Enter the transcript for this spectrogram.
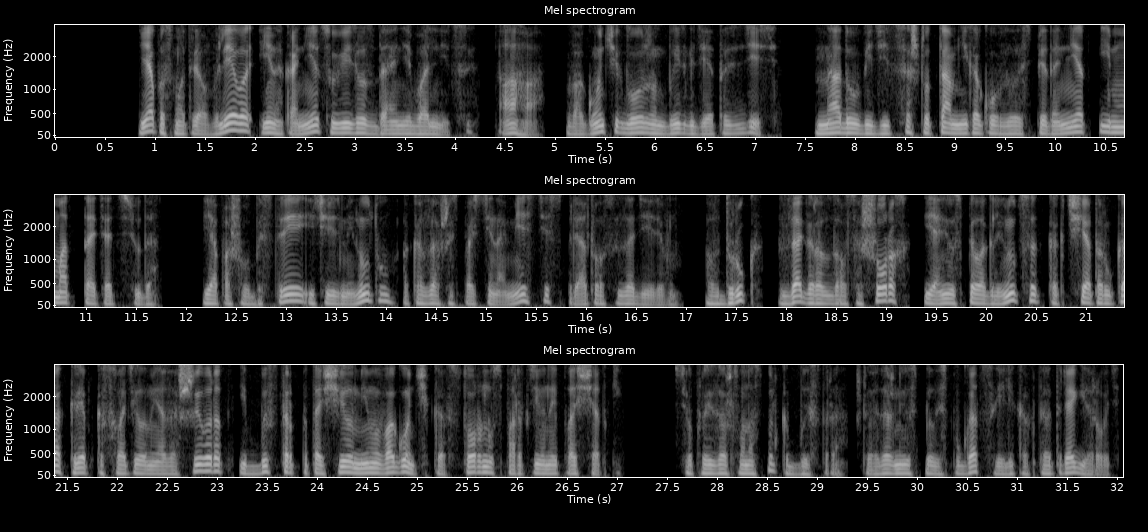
Я посмотрел влево и, наконец, увидел здание больницы. Ага, вагончик должен быть где-то здесь. Надо убедиться, что там никакого велосипеда нет, и мотать отсюда. Я пошел быстрее и через минуту, оказавшись почти на месте, спрятался за деревом. Вдруг сзади раздался шорох, и я не успел оглянуться, как чья-то рука крепко схватила меня за шиворот и быстро потащила мимо вагончика в сторону спортивной площадки. Все произошло настолько быстро, что я даже не успел испугаться или как-то отреагировать.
